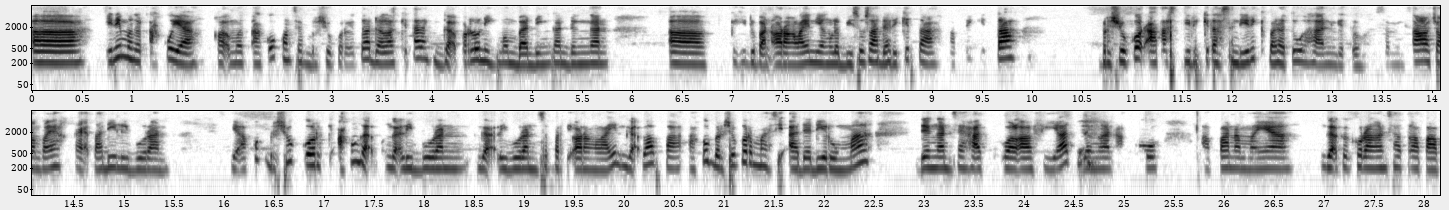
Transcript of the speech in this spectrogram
uh, ini menurut aku ya. Kalau menurut aku konsep bersyukur itu adalah kita nggak perlu nih membandingkan dengan uh, kehidupan orang lain yang lebih susah dari kita, tapi kita bersyukur atas diri kita sendiri kepada Tuhan gitu. Semisal contohnya kayak tadi liburan. Ya aku bersyukur, aku nggak nggak liburan nggak liburan seperti orang lain nggak apa-apa. Aku bersyukur masih ada di rumah dengan sehat walafiat, dengan aku apa namanya nggak kekurangan satu apa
